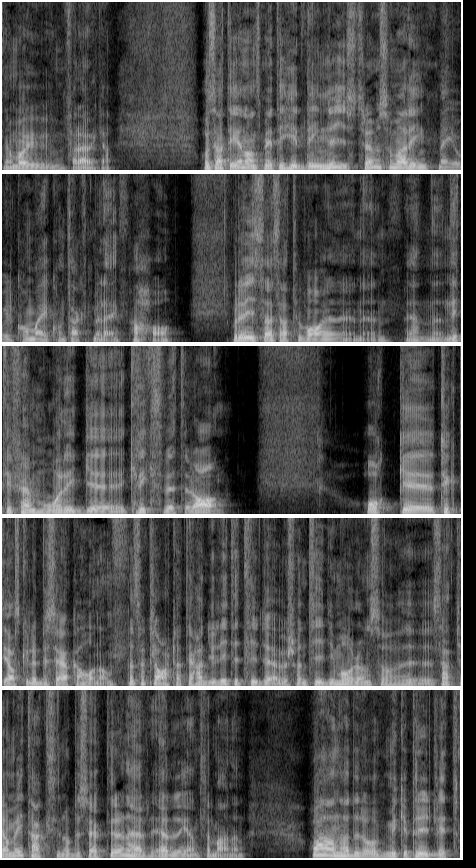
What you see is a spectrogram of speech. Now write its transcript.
Den var ju förra veckan. Och sa att det är någon som heter Hilding Nyström som har ringt mig och vill komma i kontakt med dig. Jaha. Och det visade sig att det var en, en, 95-årig eh, krigsveteran. Och eh, tyckte jag skulle besöka honom. Men såklart att jag hade ju lite tid över så en tidig morgon så eh, satte jag mig i taxin och besökte den här äldre gentlemannen. Och han hade då mycket prydligt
